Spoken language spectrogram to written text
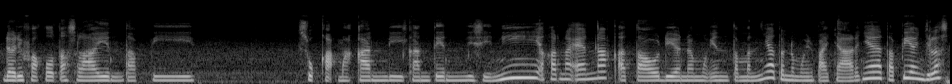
dari fakultas lain tapi suka makan di kantin di sini karena enak atau dia nemuin temennya atau nemuin pacarnya? Tapi yang jelas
